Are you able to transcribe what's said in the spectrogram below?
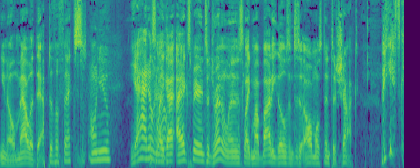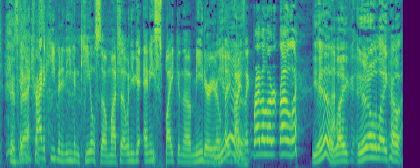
you know maladaptive effects on you? yeah, I don't know. It's know. like I, I experience adrenaline. It's like my body goes into almost into shock. it's because you try to keep it an even keel so much that when you get any spike in the meter, your like, Yeah. body's like red alert, red alert. Yeah, like you know, like how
